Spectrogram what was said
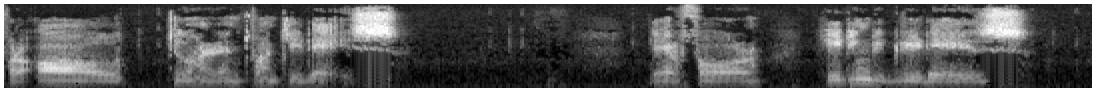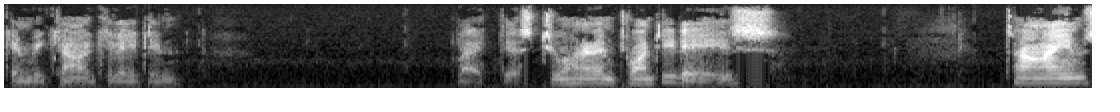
for all 220 days. Therefore heating degree days can be calculated like this. 220 days times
